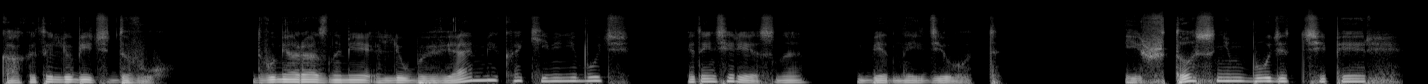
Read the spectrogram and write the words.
как это любить двух? Двумя разными любвями какими-нибудь? Это интересно, бедный идиот. И что с ним будет теперь?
